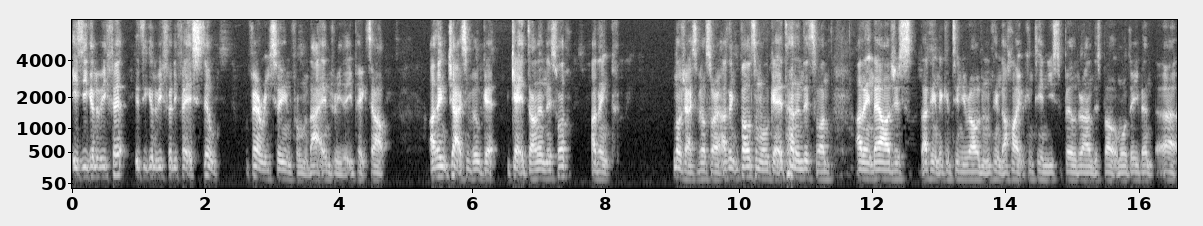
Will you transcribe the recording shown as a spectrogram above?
is he going to be fit? Is he going to be fully fit? It's still very soon from that injury that he picked up. I think Jacksonville get get it done in this one. I think not Jacksonville, sorry. I think Baltimore get it done in this one. I think they are just. I think they continue rolling. I think the hype continues to build around this Baltimore defense, uh,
